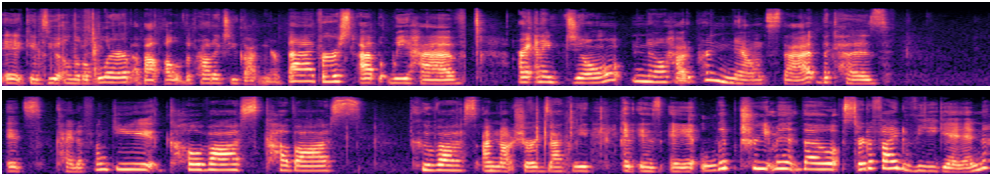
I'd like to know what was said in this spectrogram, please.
It gives you a little blurb about all of the products you got in your bag. First up, we have, all right, and I don't know how to pronounce that because it's kind of funky. Kovas, Kavas, Kuvas. I'm not sure exactly. It is a lip treatment though. Certified vegan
